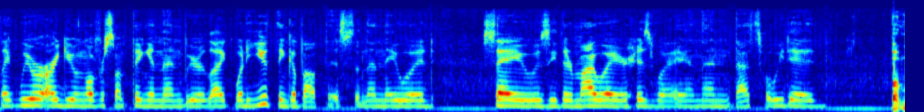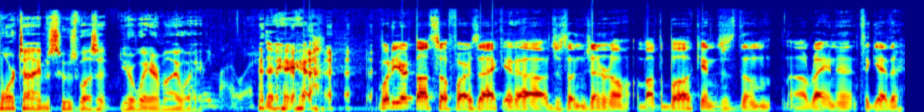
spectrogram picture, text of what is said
like we were arguing over something, and then we were like, "What do you think about this?" And then they would say it was either my way or his way, and then that's what we did. but more times whose was it your way or my way Probably my way. There you go. what are your thoughts so far, Zach, and uh, just in general about the book and just them uh, writing it together?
